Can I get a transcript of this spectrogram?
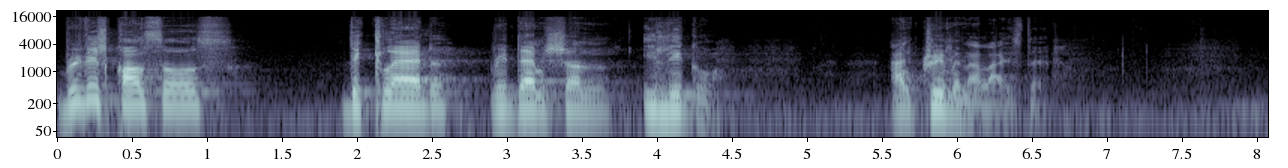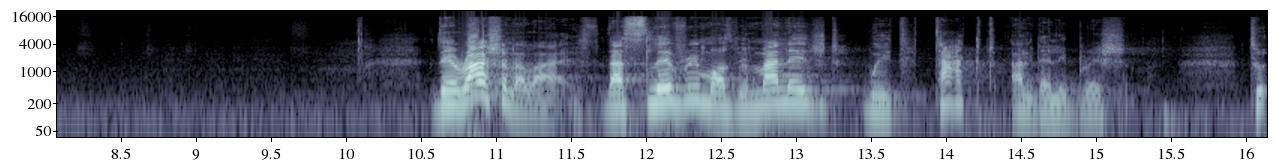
British consuls declared redemption illegal and criminalized it. They rationalized that slavery must be managed with tact and deliberation to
